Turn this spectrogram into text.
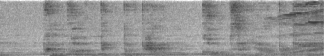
งค์ เพื่อความเป็นปึกแผนของสยามประเทศ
